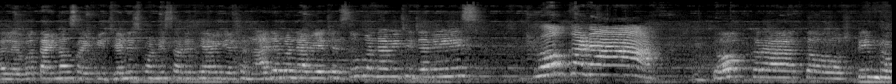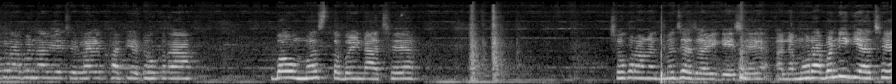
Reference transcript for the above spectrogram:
એટલે બતાવી ન શકી જેનિસ પણ નિશાળેથી આવી ગયા છે ને આજે બનાવીએ છીએ. શું બનાવી છે જેનિસ? ઢોકળા. ઢોકરા તો સ્ટીમ ઢોકરા બનાવીએ છીએ લાઈવ ખાટીયા ઢોકરા. બહુ મસ્ત બન્યા છે. છોકરાઓને મજા જ આવી ગઈ છે અને મોરા બની ગયા છે.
